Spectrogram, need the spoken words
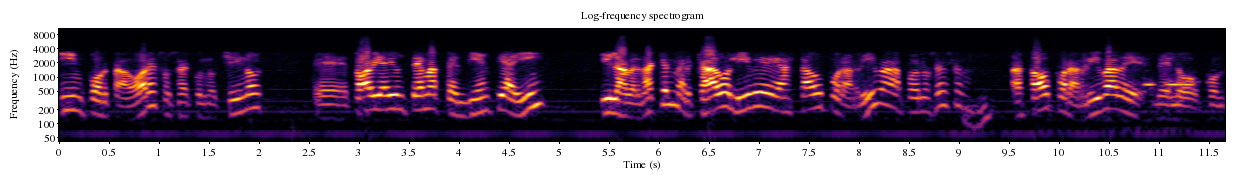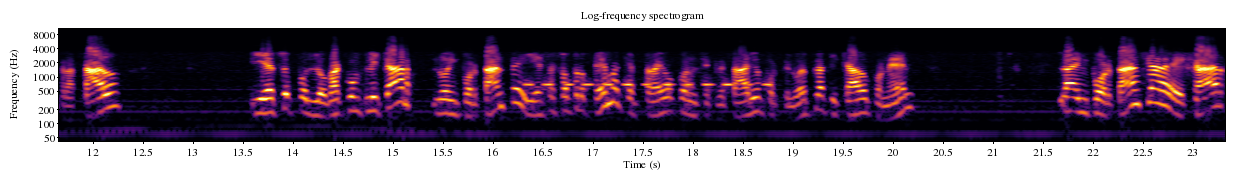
importadores, o sea, con los chinos. todavía hay un tema pendiente ahí. Y la verdad que el mercado libre ha estado por arriba, Pablo César. Ha estado por arriba de, de lo contratado. Y eso pues lo va a complicar. Lo importante, y ese es otro tema que traigo con el secretario porque lo he platicado con él, la importancia de dejar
